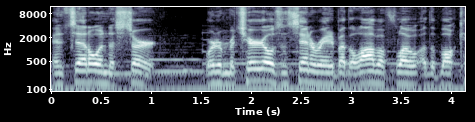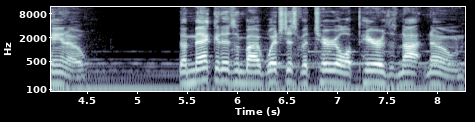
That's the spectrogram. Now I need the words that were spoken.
and settle in the Surt, where the material is incinerated by the lava flow of the volcano. The mechanism by which this material appears is not known,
